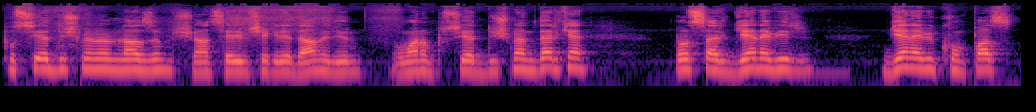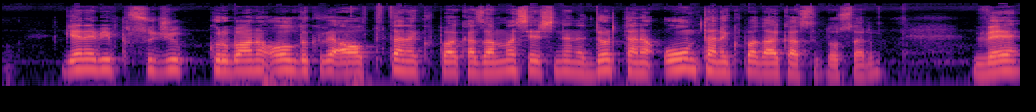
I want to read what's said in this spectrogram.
Pusuya düşmemem lazım. Şu an seri bir şekilde devam ediyorum. Umarım pusuya düşmem derken dostlar gene bir gene bir kumpas gene bir pusucu kurbanı olduk ve 6 tane kupa kazanma serisinden de 4 tane 10 tane kupa daha kastık dostlarım. Ve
